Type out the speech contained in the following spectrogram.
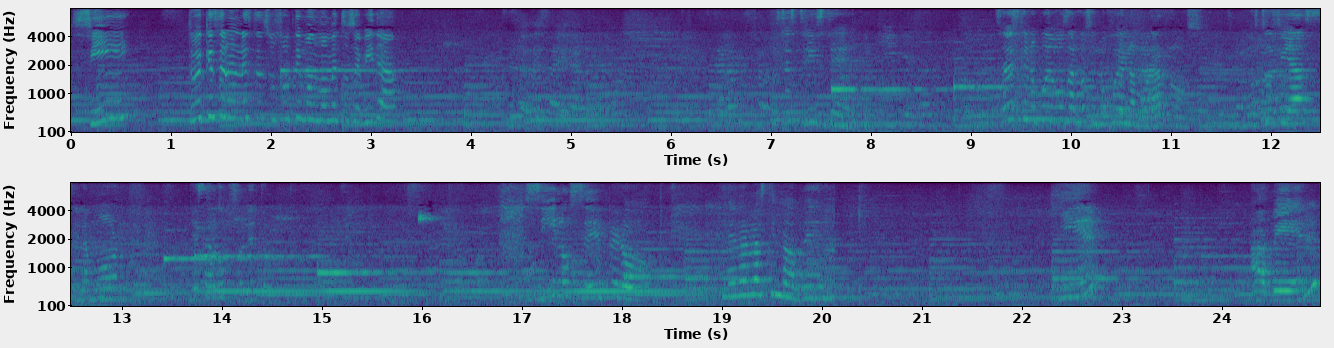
Sí. Tuve que ser honesta en sus últimos momentos de vida. No estés triste. Sabes que no podemos darnos el lujo de enamorarnos. En estos días el amor ya es algo obsoleto. Lo sé, pero me da lástima ver. ¿Quién? ¿Abel?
